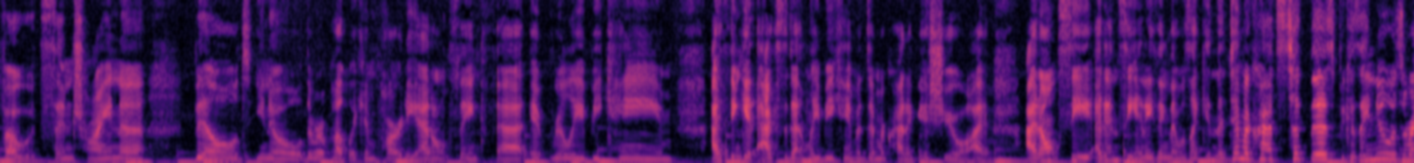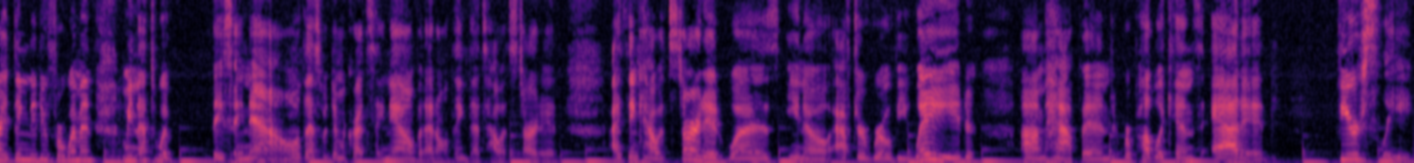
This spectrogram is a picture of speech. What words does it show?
votes and trying to build, you know, the Republican Party. I don't think that it really became I think it accidentally became a Democratic issue. I I don't see I didn't see anything that was like, and the Democrats took this because they knew it was the right thing to do for women. I mean, that's what they say now. That's what Democrats say now, but I don't think that's how it started. I think how it started was, you know, after Roe v. Wade um, happened, Republicans added fiercely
